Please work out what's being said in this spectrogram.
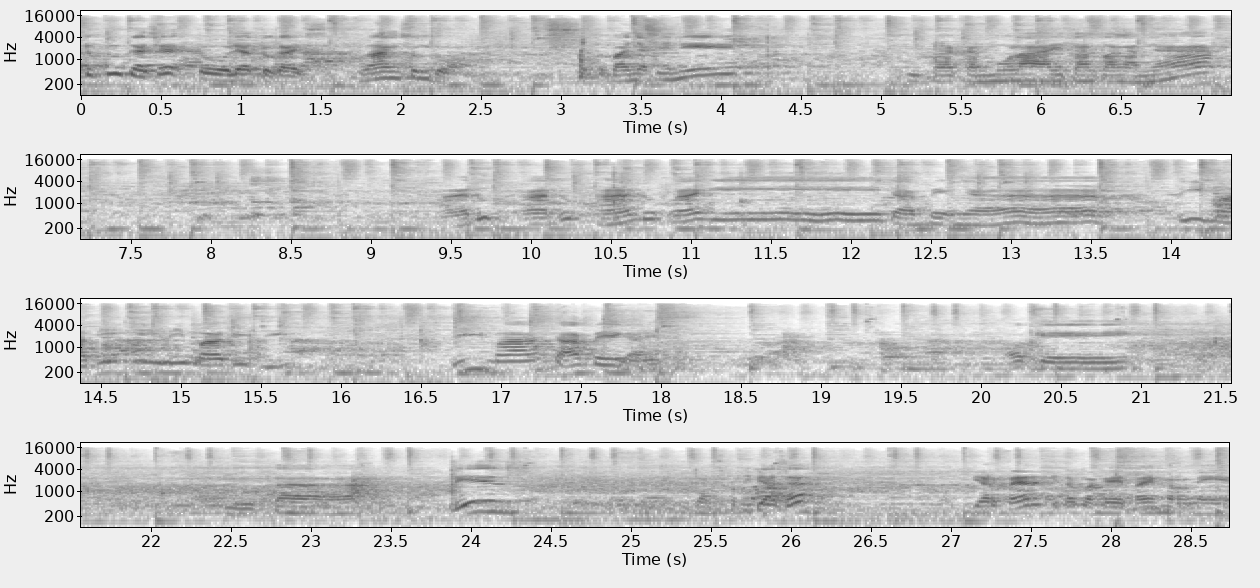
aduk dulu guys ya. Tuh, lihat tuh guys. Langsung tuh. Sebanyak ini kita akan mulai tantangannya. Aduk, aduk, aduk lagi cabenya. 5 biji, 5 biji. 5 cabai guys. Oke. Kita clear. Dan seperti biasa, biar fair kita pakai timer nih.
